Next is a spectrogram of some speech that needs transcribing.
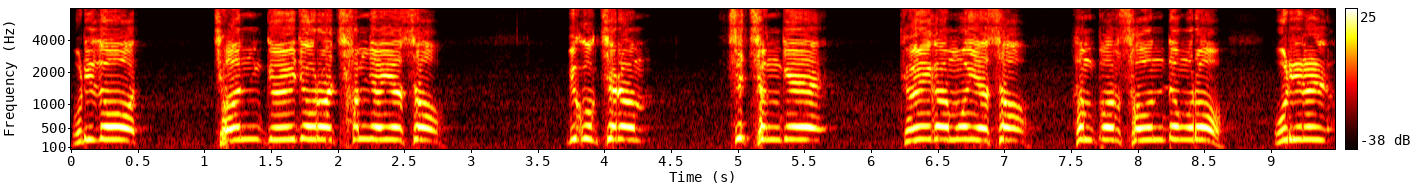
우리도 전 교회적으로 참여해서 미국처럼 수천 개 교회가 모여서 헌법 소원 등으로 우리를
